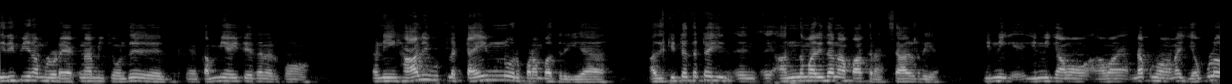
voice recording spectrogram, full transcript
திருப்பியும் நம்மளோட எக்கனாமிக் வந்து கம்மி ஆயிட்டே தானே இருக்கும். நீ ஹாலிவுட்ல டைம்னு ஒரு படம் பார்த்துருக்கியா? அது கிட்டத்தட்ட அந்த மாதிரி தான் நான் பாக்குறேன் சேலரிய இன்னைக்கு இன்னைக்கு அவன் அவன் என்ன பண்ணுவாங்கன்னா எவ்வளோ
